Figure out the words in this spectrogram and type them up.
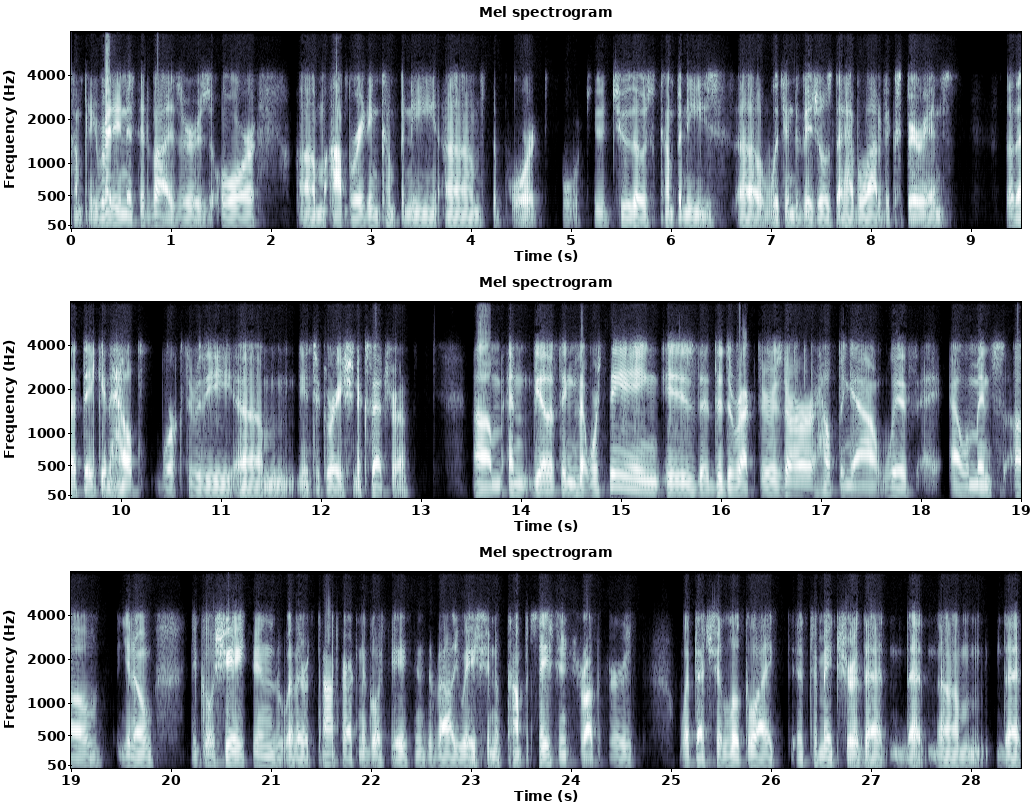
company readiness advisors or um, operating company um, support to to those companies uh, with individuals that have a lot of experience, so that they can help work through the, um, integration, et cetera. Um, and the other thing that we're seeing is that the directors are helping out with elements of, you know, negotiations, whether it's contract negotiations, evaluation of compensation structures, what that should look like to make sure that that um, that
